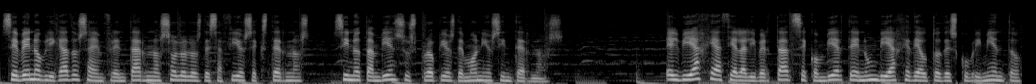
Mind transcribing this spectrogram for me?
se ven obligados a enfrentar no solo los desafíos externos, sino también sus propios demonios internos. El viaje hacia la libertad se convierte en un viaje de autodescubrimiento,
